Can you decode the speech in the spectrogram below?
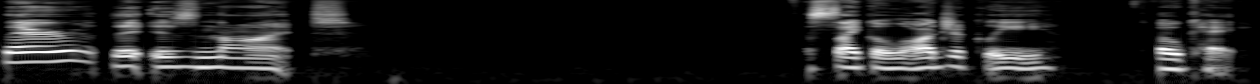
there that is not psychologically okay.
